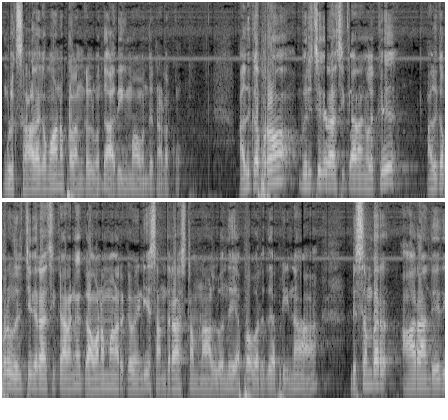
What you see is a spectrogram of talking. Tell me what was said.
உங்களுக்கு சாதகமான பலன்கள் வந்து அதிகமாக வந்து நடக்கும். அதுக்கப்புறம் விருச்சிக ராசிக்காரங்களுக்கு அதுக்கப்புறம் விருச்சிக ராசிக்காரங்க கவனமாக இருக்க வேண்டிய சந்திராஷ்டம் நாள் வந்து எப்போ வருது அப்படின்னா டிசம்பர் ஆறாம் தேதி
